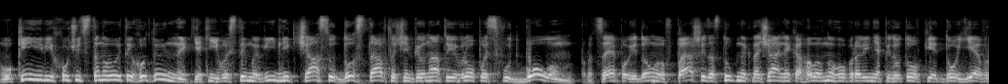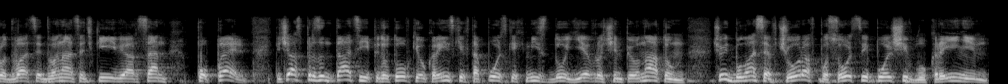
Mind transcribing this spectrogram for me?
У Києві хочуть встановити годинник, який вестиме відлік часу до старту чемпіонату Європи з футболом. Про це повідомив перший заступник начальника головного управління підготовки до Євро 2012 в Києві Арсен Попель під час презентації підготовки українських та польських міст до Єврочемпіонату, що відбулася вчора в посольстві Польщі в Україні.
